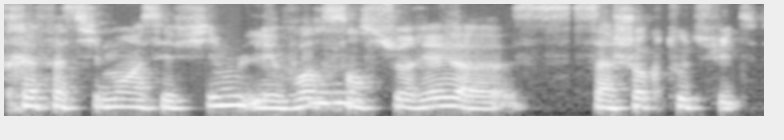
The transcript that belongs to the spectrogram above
très facilement à ces films, les voir censurés, euh, ça choque tout de suite.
